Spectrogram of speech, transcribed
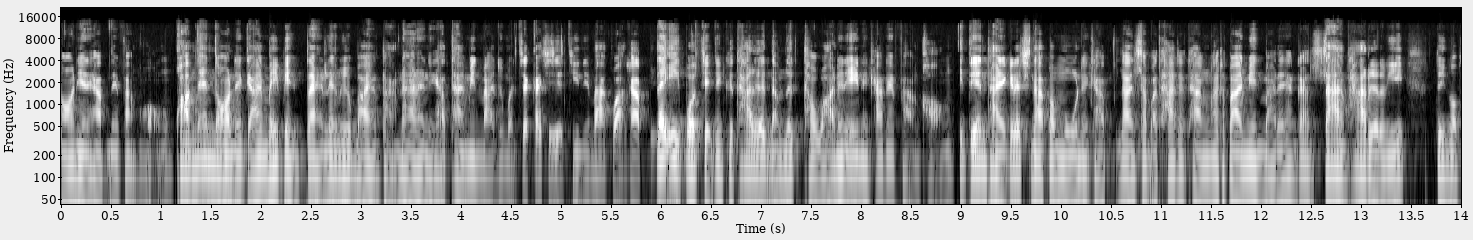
น้อยเนี่ยนะครับในฝั่งของความแน่นอนในการไม่เปลี่ยนแปลงเรื่องนโยบายต่างๆนานานะครับทางเมียนมาดูเหมือนจะใกล้ชิดกับจีนได้มากกว่าครับและอีกโปรเจกต์นึงคือท่าเรือน้ำลึกทวารนั่นเองนะครับในฝั่งของอิตาเลียนไทยก็ได้ชนะประมูลนะครับด้านสัมปทานจากทางรัฐบาลเมียนมาได้ทำการสร้างท่าเรือตรงนี้ด้วยงบ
